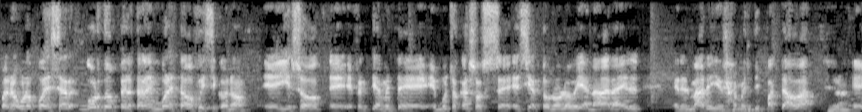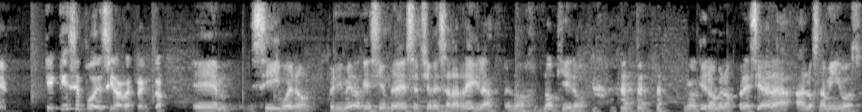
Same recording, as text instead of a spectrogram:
bueno, uno puede ser gordo, pero estar en buen estado físico, ¿no? y eso efectivamente en muchos casos es cierto, uno lo veía nadar a él en el mar y realmente impactaba. ¿qué, ¿qué, se puede decir al respecto? sí, bueno, primero que siempre hay excepciones a la regla, pero no, no quiero, no quiero menospreciar a, a los amigos.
